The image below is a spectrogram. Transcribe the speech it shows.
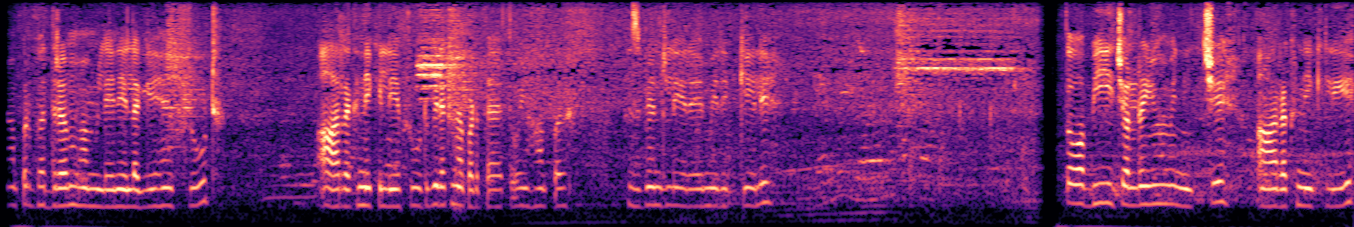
यहाँ पर भद्रम हम लेने लगे हैं फ्रूट आर रखने के लिए फ्रूट भी रखना पड़ता है तो यहाँ पर हस्बैंड ले रहे हैं मेरे केले। तो अभी चल रही हूँ मैं नीचे, आ, रखने के लिए।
